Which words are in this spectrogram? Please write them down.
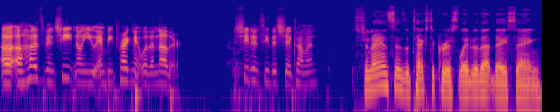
Uh, a husband cheating on you and be pregnant with another. She didn't see this shit coming. Shanann sends a text to Chris later that day saying,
